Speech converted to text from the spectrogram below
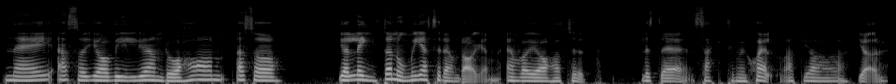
nej, alltså jag vill ju ändå ha, alltså jag längtar nog mer till den dagen än vad jag har typ lite sagt till mig själv att jag gör.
